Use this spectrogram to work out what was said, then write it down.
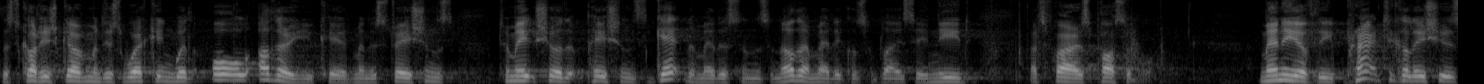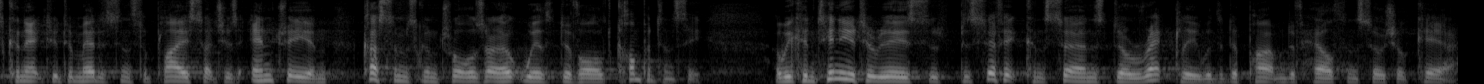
the Scottish Government is working with all other UK administrations to make sure that patients get the medicines and other medical supplies they need as far as possible. Many of the practical issues connected to medicine supply, such as entry and customs controls, are out with devolved competency. And we continue to raise specific concerns directly with the Department of Health and Social Care.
